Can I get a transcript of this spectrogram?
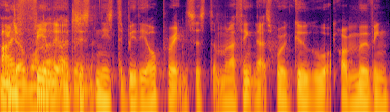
you I don't feel wanna, I it don't- just needs to be the operating system, and I think that's where Google are moving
